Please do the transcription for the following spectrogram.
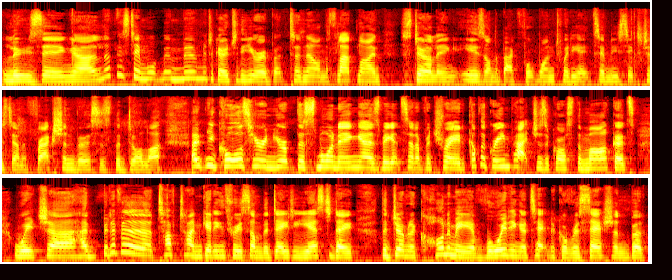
losing a little bit of a moment ago to the euro, but now on the flat line, sterling is on the back back foot, 128.76, just down a fraction versus the dollar. Opening calls here in Europe this morning as we get set up for trade. A couple of green patches across the markets, which uh, had a bit of a tough time getting through some of the data yesterday. The German economy avoiding a technical recession, but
